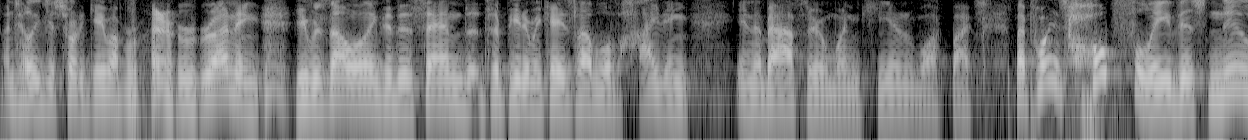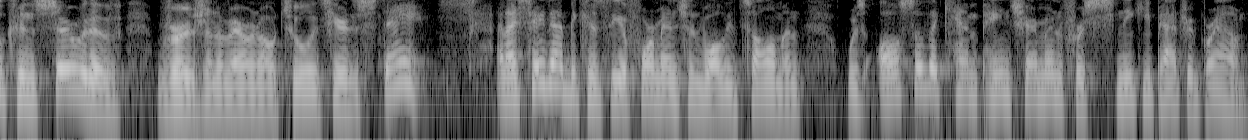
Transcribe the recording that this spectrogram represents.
until he just sort of gave up running. He was not willing to descend to Peter MacKay's level of hiding in the bathroom when Keean walked by. My point is, hopefully, this new conservative version of Erin O'Toole is here to stay. And I say that because the aforementioned Walied Soliman was also the campaign chairman for Sneaky Patrick Brown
